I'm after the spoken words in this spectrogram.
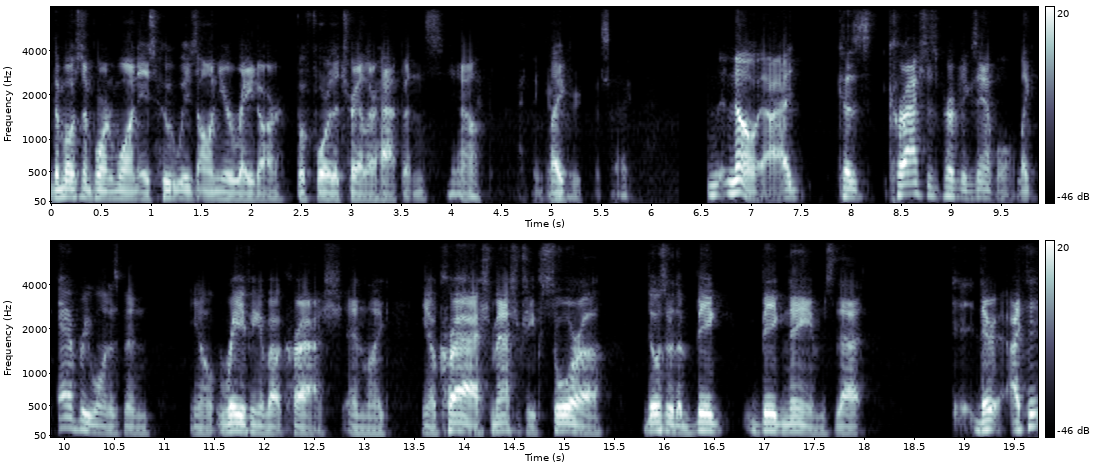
the most important one is who is on your radar before the trailer happens. You know. I think like- I know who you're gonna say. N- No, I because Crash is a perfect example. Like everyone has been, you know, raving about Crash, and like you know, Crash, Master Chief, Sora. Those are the big big names that eh, they're. I think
